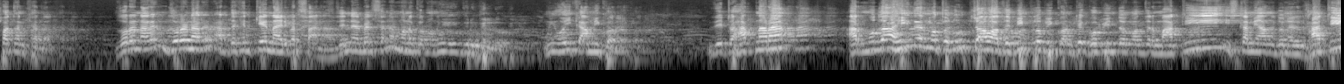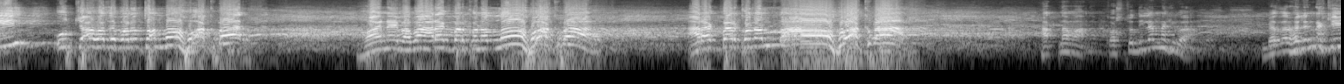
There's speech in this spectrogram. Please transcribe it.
শয়তান খেলা জোরে নাড়েন জোরে নাড়েন, আর দেখেন কে নাইবার চায় না। যে নাইবার চায় না, মনে করুন উই উই গ্রুপের উনি ওই কামই করে। যে হাত নাড়া আর মুজাহিদের মতন উচ্চ আওয়াজে বিপ্লবী কণ্ঠে গোবিন্দগঞ্জের মাটি, ইসলামী আন্দোলনের ঘাটি, উচ্চ আওয়াজে বলেন তো আল্লাহ আকবার। হয় নাই বাবা আর একবার কোন আল্লাহ আকবার। আর একবার কোন আল্লাহ আকবার। হাত নামা, কষ্ট দিলাম নাকি বা? বেজার হলেন নাকি?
